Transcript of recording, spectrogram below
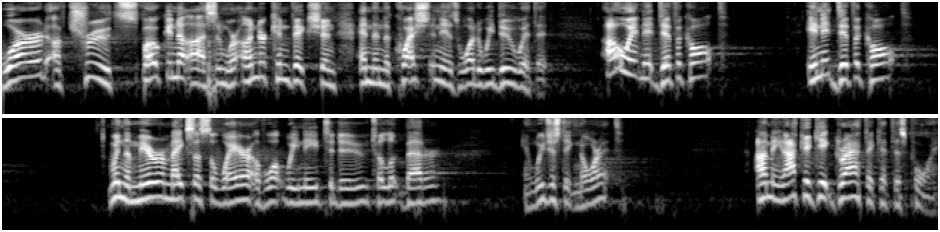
word of truth spoken to us and we're under conviction. And then the question is, what do we do with it? Oh, isn't it difficult? Isn't it difficult when the mirror makes us aware of what we need to do to look better and we just ignore it? I mean, I could get graphic at this point,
